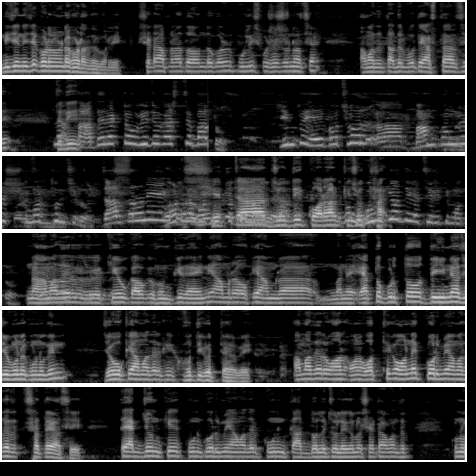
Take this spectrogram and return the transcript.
নিজে নিজে ঘটনাটা ঘটাতে পারে। সেটা আপনারা তদন্ত করেন পুলিশ প্রশাসন আছে। আমাদের তাদের প্রতি আস্থা আছে। যদি তাদের একটা অভিযোগ আসছে বাতো কিন্তু এই বছর বাম কংগ্রেস সমর্থন ছিল। যার কারণে এই ঘটনা সেটা যদি করার কিছু থাক দিয়েছে রীতিমতো। না আমাদের কেউ কাউকে হুমকি দেয়নি। আমরা ওকে আমরা মানে এত গুরুত্ব দিই না জীবনে কোনো দিন যে ওকে আমাদেরকে ক্ষতি করতে হবে। আমাদের ওর থেকে অনেক কর্মী আমাদের সাথে আছে। তো একজনকে কোন কর্মী আমাদের কোন কার দলে চলে গেল সেটা আমাদের কোনো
